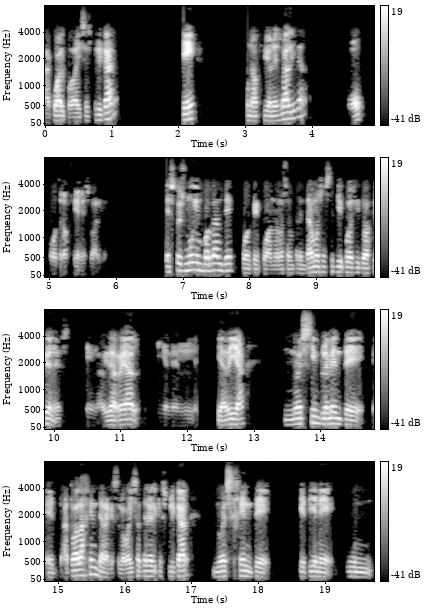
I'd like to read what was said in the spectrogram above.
la cual podáis explicar que una opción es válida o otra opción es válida. Esto es muy importante porque cuando nos enfrentamos a este tipo de situaciones en la vida real y en el día a día, no es simplemente eh, a toda la gente a la que se lo vais a tener que explicar, no es gente que tiene un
